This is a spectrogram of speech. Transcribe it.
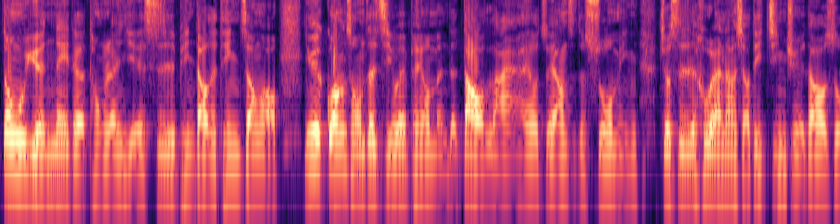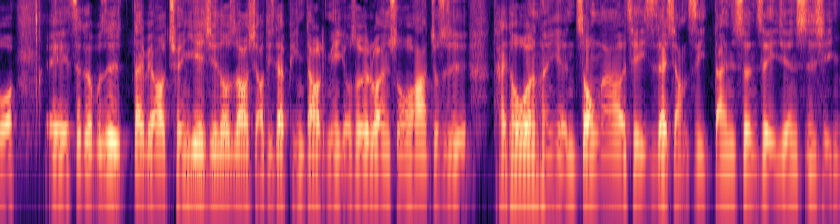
动物园内的同仁也是频道的听众哦，因为光从这几位朋友们的到来，还有这样子的说明，就是忽然让小弟惊觉到说，诶、这个不是代表全业界都知道小弟在频道里面有时候会乱说话，就是抬头纹很严重啊，而且一直在讲自己单身这一件事情，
